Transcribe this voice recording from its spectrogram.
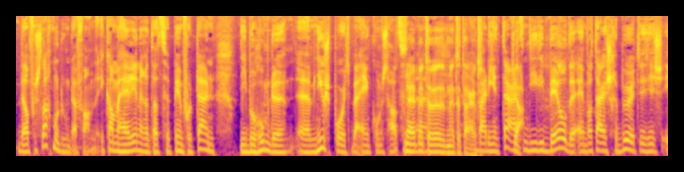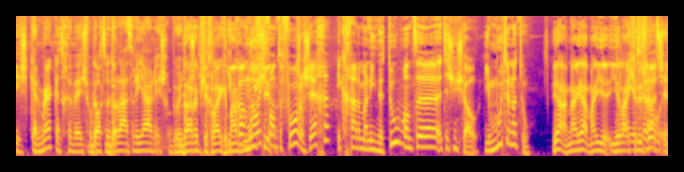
wel verslag moet doen daarvan. Ik kan me herinneren dat Pim Fortuyn... die beroemde nieuwsportbijeenkomst had. Nee, met, de, met de taart. Bij die een taart. Ja. En die, die beelden en wat daar is gebeurd... is, is, is kenmerkend geweest voor da, wat er de latere jaren is gebeurd. Daar heb je gelijk. Je maar kan moet nooit je... van tevoren zeggen... ik ga er maar niet naartoe, want uh, het is een show. Je moet er naartoe. Ja, nou ja, maar je, je laat je, je dus wel. Je,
